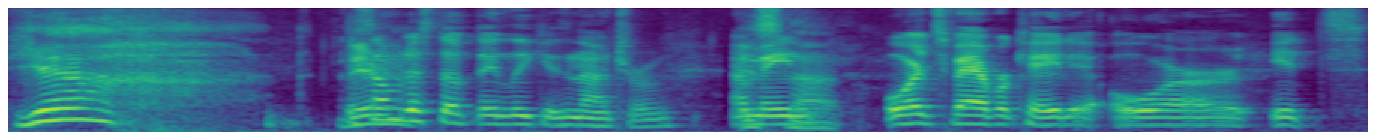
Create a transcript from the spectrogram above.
Yeah, yeah. Some of the stuff they leak is not true. I It's mean, not. or it's fabricated, or it's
